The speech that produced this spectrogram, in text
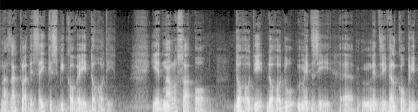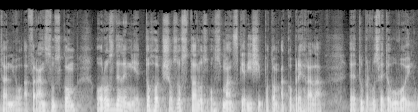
na základe Sejkisvíkovej dohody. Jednalo sa o dohody, dohodu medzi, eh, medzi Veľkou Britániou a Francúzskom o rozdelenie toho, čo zostalo z Osmanskej ríši potom, ako prehrala eh, tú prvú svetovú vojnu.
